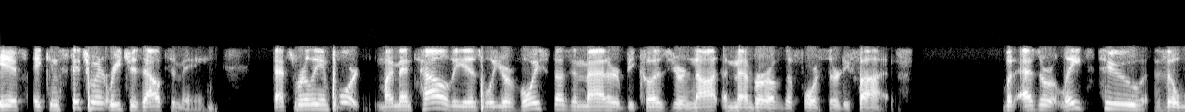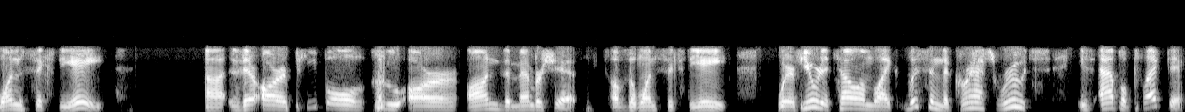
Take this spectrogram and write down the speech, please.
If a constituent reaches out to me that's really important. My mentality is well, your voice doesn't matter because you're not a member of the 435. But as it relates to the 168, uh, there are people who are on the membership of the 168 where if you were to tell them, like, listen, the grassroots is apoplectic,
